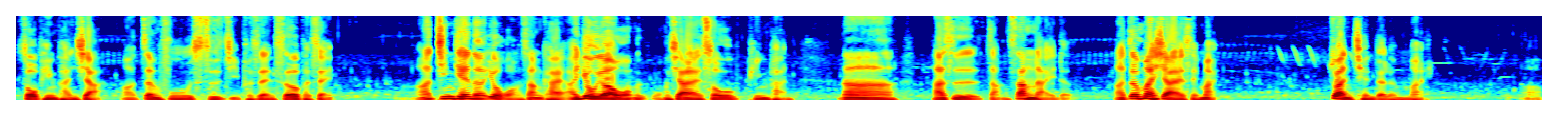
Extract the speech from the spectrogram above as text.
收平盘下啊，振幅十几 percent，十二 percent 啊，今天呢又往上开啊，又要往往下来收平盘，那它是涨上来的。啊，这卖下来谁卖？赚钱的人卖，啊，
